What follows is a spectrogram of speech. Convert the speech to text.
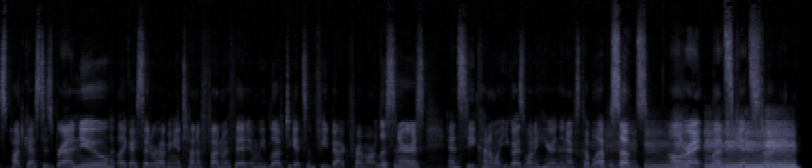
This podcast is brand new. Like I said, we're having a ton of fun with it, and we'd love to get some feedback from our listeners and see kind of what you guys want to hear in the next couple episodes. All right, let's get started.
